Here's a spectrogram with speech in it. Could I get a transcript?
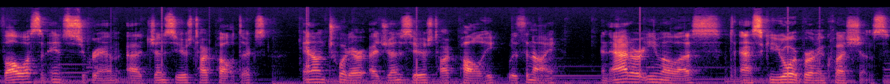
follow us on Instagram at Gen Zers Talk Politics, and on Twitter at Gen Zers Talk Poly with an I. and add or email us to ask your burning questions.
